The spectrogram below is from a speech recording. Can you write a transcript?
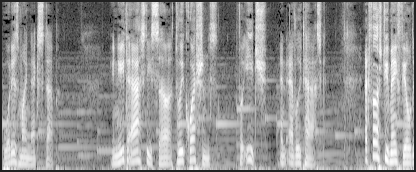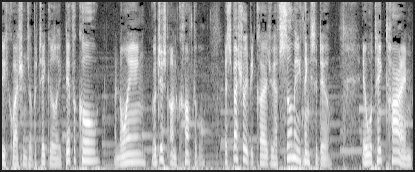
What is my next step? You need to ask these uh, three questions for each and every task. At first, you may feel these questions are particularly difficult, annoying, or just uncomfortable, especially because you have so many things to do. It will take time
